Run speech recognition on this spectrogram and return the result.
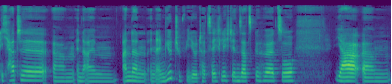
ich hatte ähm, in einem anderen, in einem YouTube-Video tatsächlich den Satz gehört, so, ja, ähm,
